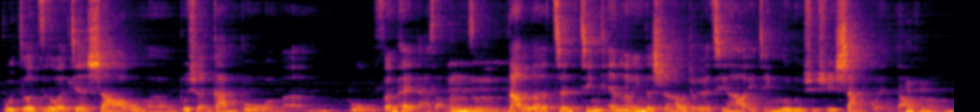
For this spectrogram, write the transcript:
不做自我介绍，我们不选干部，我们不分配打扫工作。嗯到了这今天录音的时候，九月七号已经陆陆续续上轨道了。嗯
